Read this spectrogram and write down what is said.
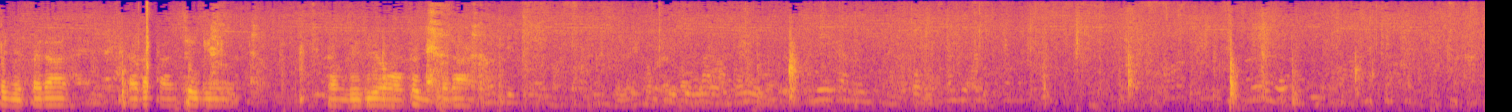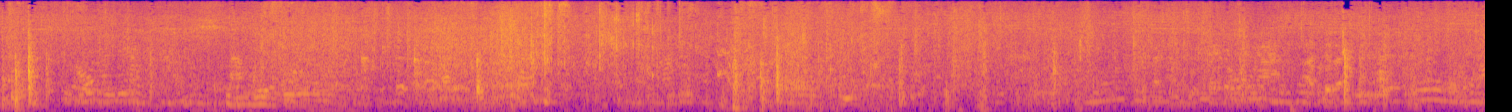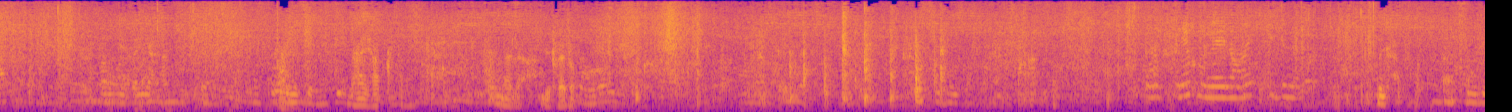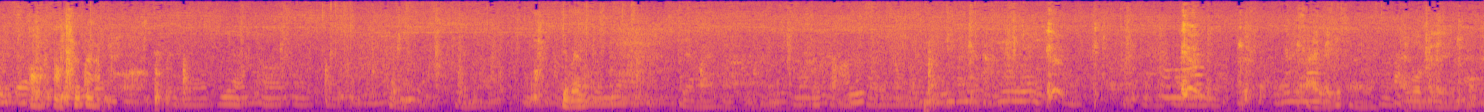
ก็หยิบไปได้ แต่ถ้าการซีดีทางวิดีโอก็หยิบไปได้น้ำนี่ ได้ครับนั่นแหละหยิบไปตรงนี่ของเลยน้อยนี่ครับอ๋อสองชุดนะครับหยิบไป ใส่ไปที่เฉยแต่รวมไปเลยครั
